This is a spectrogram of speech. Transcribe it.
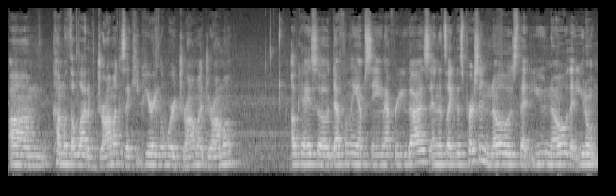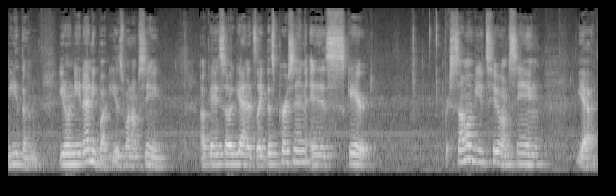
Um, come with a lot of drama because I keep hearing the word drama, drama. Okay, so definitely I'm seeing that for you guys. And it's like this person knows that you know that you don't need them. You don't need anybody, is what I'm seeing. Okay, so again, it's like this person is scared. For some of you too, I'm seeing, yeah.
